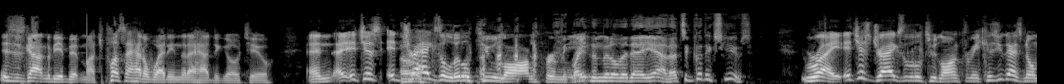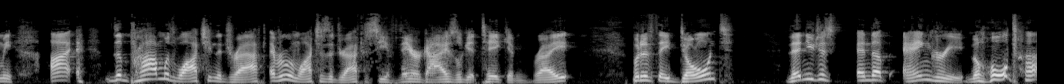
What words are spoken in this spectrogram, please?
this has gotten to be a bit much. Plus, I had a wedding that I had to go to, and it just it oh. drags oh. a little too long for me. right in the middle of the day, yeah, that's a good excuse. Right. It just drags a little too long for me because you guys know me. I the problem with watching the draft, everyone watches the draft to see if their guys will get taken, right? But if they don't, then you just end up angry the whole time.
